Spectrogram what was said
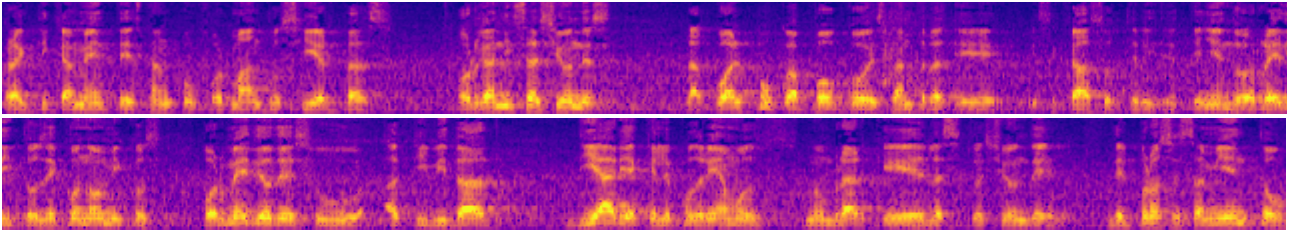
prácticamente están conformando ciertas organizaciones, la cual poco a poco están, eh, en este caso, teniendo réditos económicos por medio de su actividad diaria que le podríamos nombrar, que es la situación del, procesamiento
